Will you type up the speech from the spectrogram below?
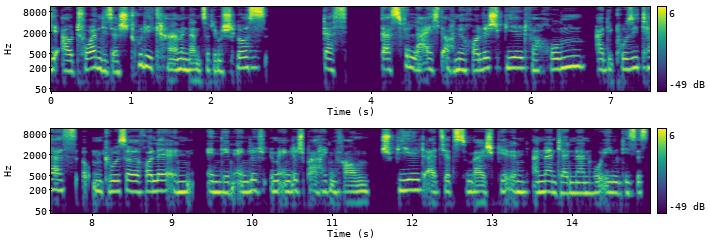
Die Autoren dieser Studie kamen dann zu dem Schluss, dass das vielleicht auch eine Rolle spielt, warum Adipositas eine größere Rolle in, in den Englisch, im englischsprachigen Raum spielt, als jetzt zum Beispiel in anderen Ländern, wo eben dieses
